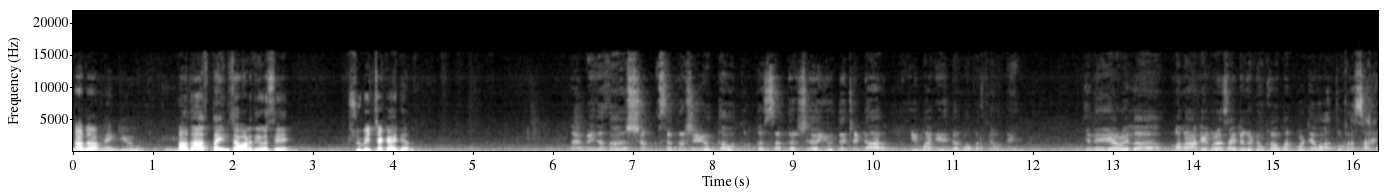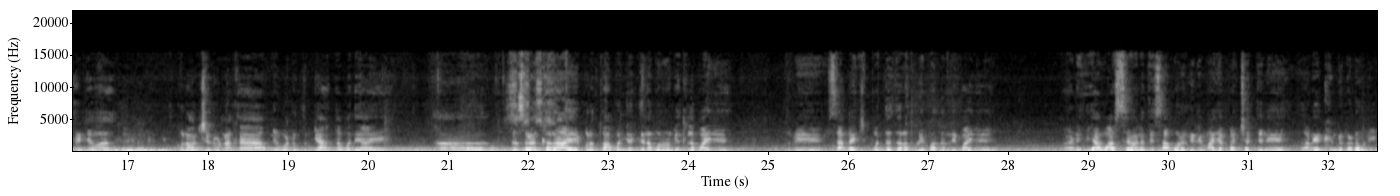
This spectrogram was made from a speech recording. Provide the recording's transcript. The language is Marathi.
दादा थँक्यू दादा आज ताईंचा वाढदिवस आहे. शुभेच्छा काय द्याल? नाही मी जसं संघर्ष योद्धा होतो तर संघर्ष योद्ध्याची ढाल ही माझी धर्मपत्नी होती. तिने यावेळेला मला अनेक वेळा सांगितलं की डोक्यावर बर्फ ठेवा तोंडात साखर ठेवा. कुणावर चिरू नका निवडणूक तुमच्या हातामध्ये आहे. तुमचं सगळं खरं आहे परंतु आपण जनतेला बरोबर घेतलं पाहिजे. तुम्ही सांगायची पद्धत जरा थोडी बदलली पाहिजे. आणि या वास्तव्याला ते सामोरं गेले. माझ्या पाश्चात्याने अनेक खिंड लढवली.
